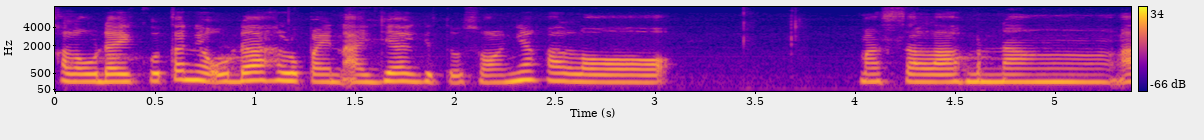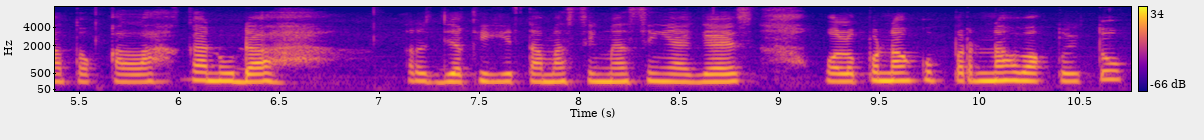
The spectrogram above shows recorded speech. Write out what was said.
kalau udah ikutan ya udah lupain aja gitu. Soalnya kalau masalah menang atau kalah kan udah rezeki kita masing-masing ya guys. Walaupun aku pernah waktu itu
